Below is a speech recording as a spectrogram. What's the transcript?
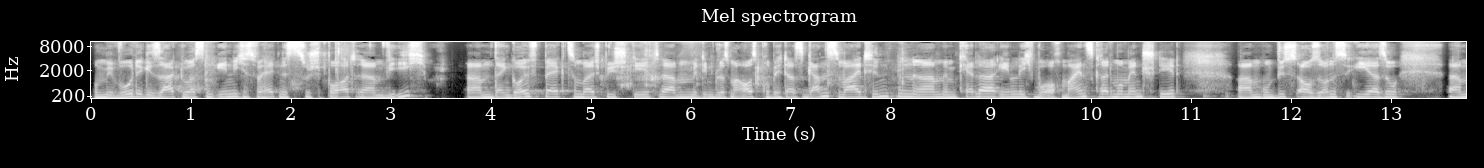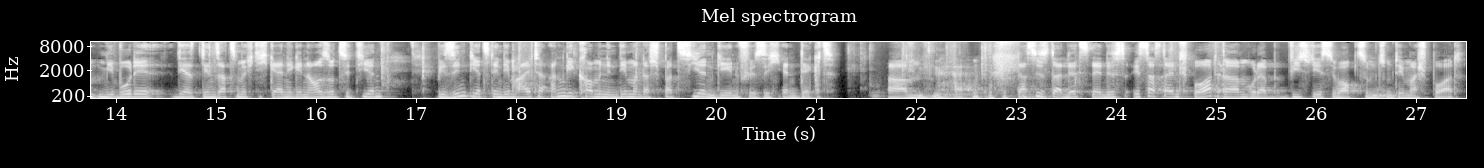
Und mir wurde gesagt, du hast ein ähnliches Verhältnis zu Sport ähm, wie ich. Ähm, dein Golfbag zum Beispiel steht, ähm, mit dem du das mal ausprobiert hast, ganz weit hinten ähm, im Keller, ähnlich wo auch meins gerade im Moment steht. Ähm, und bist auch sonst eher so. Ähm, mir wurde, der, den Satz möchte ich gerne genauso zitieren. Wir sind jetzt in dem Alter angekommen, in dem man das Spazierengehen für sich entdeckt. Ähm, das ist dann letzten Endes, ist das dein Sport ähm, oder wie stehst du überhaupt zum, zum Thema Sport?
